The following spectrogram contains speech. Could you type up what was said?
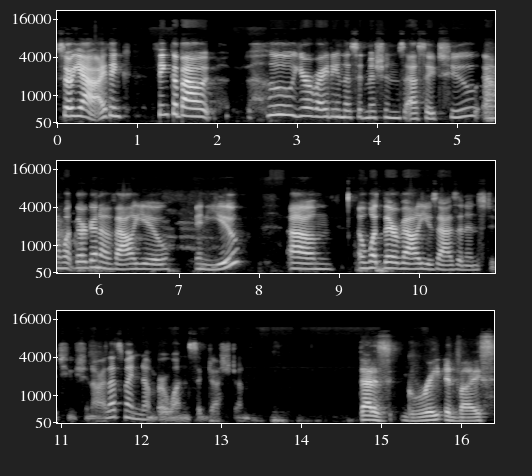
so, yeah, I think think about who you're writing this admissions essay to and what they're going to value in you. Um, and what their values as an institution are. That's my number one suggestion. That is great advice.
